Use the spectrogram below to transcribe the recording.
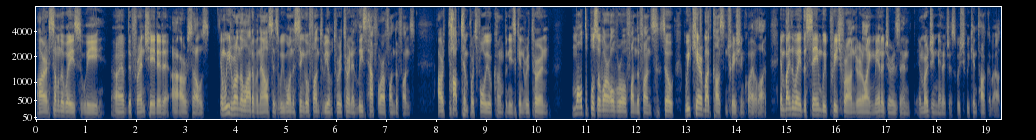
are some of the ways we uh, have differentiated uh, ourselves. And we run a lot of analysis. We want a single fund to be able to return at least half of our fund of funds our top 10 portfolio companies can return multiples of our overall fund of funds. So we care about concentration quite a lot. And by the way, the same we preach for underlying managers and emerging managers, which we can talk about.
